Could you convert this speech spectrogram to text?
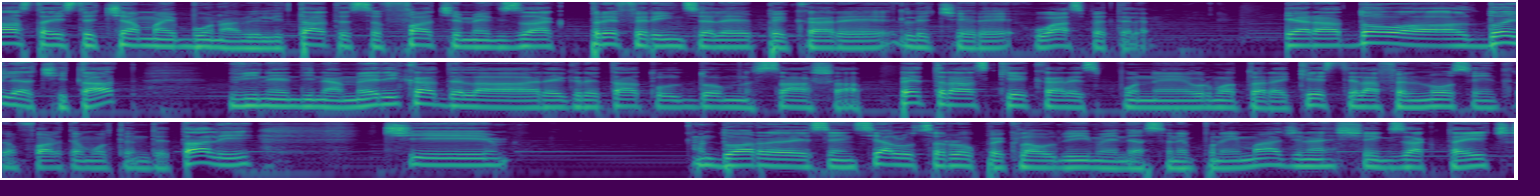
asta este cea mai bună abilitate, să facem exact preferințele pe care le cere oaspetele. Iar a doua, al doilea citat vine din America, de la regretatul domn Sasha Petrasche, care spune următoarea chestie, la fel nu o să intrăm foarte mult în detalii, ci doar esențialul să rog pe Claudiu imediat să ne pună imaginea și exact aici.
